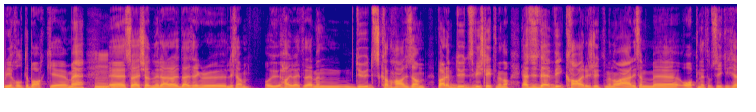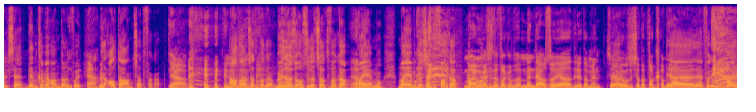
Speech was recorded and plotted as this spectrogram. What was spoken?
blir holdt tilbake med. Mm. Uh, så jeg skjønner, der, der trenger du liksom å highlighte det. Men dudes kan ha liksom Hva er det dudes vi sliter med nå? Jeg synes det vi karer sliter med nå, er liksom eh, åpenhet om psykisk helse. Den kan vi ha en dag for. Ja. Men alt annet shut the fuck up. Ja. Alt annet shut the fuck up Men vet du hva også kan shut the fuck up? Maemo. Maemo kan shut the fuck up. Maemo kan shut the fuck up, men det er også ja, drevet av menn. Så Ja. kan også shut the fuck up. Ja, ja, det er faktisk bare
